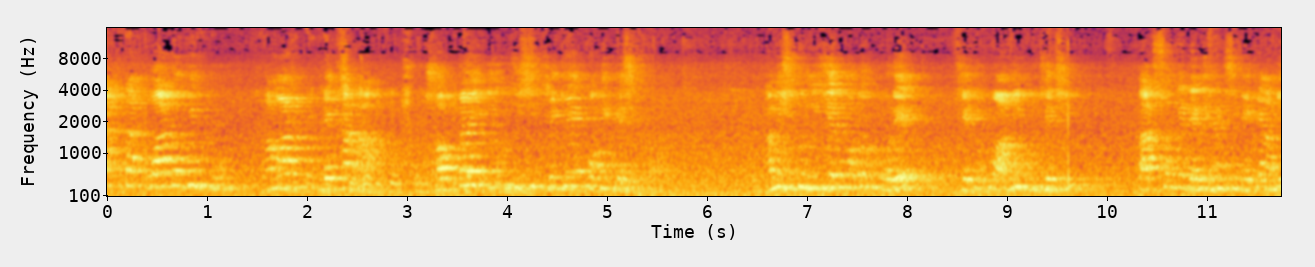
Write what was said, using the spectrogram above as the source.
একটা ওয়ার্ডও কিন্তু আমার লেখা না। সবটাই ইউজিসি থেকে কপি পেস্ট করা। আমি শুধু নিজের মতো করে যেটুকু আমি বুঝেছি, তার সঙ্গে রেলিভেন্সি রেখে আমি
